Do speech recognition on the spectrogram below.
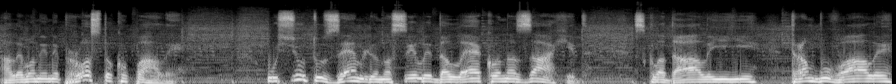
Але вони не просто копали. Усю ту землю носили далеко на захід, складали її, трамбували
